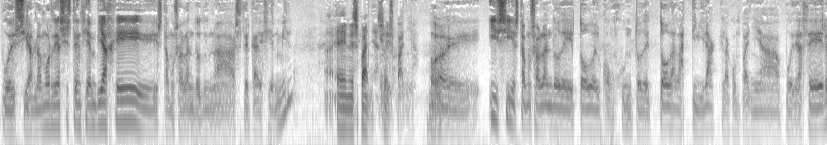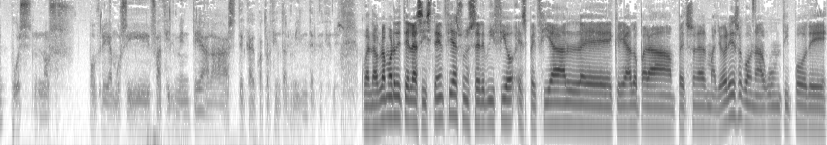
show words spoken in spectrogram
Pues si hablamos de asistencia en viaje, estamos hablando de unas cerca de 100.000. En España. En España. Eh, y si estamos hablando de todo el conjunto, de toda la actividad que la compañía puede hacer, pues nos podríamos ir fácilmente a las cerca de 400.000 intervenciones. Cuando hablamos de teleasistencia, ¿es un servicio especial eh, creado para personas mayores o con algún tipo de,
